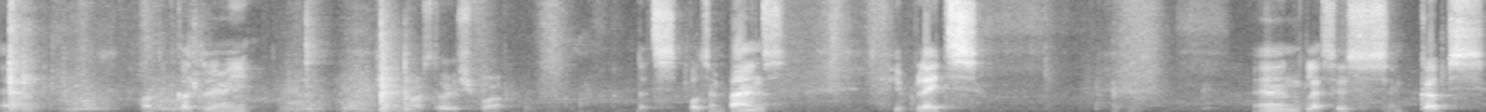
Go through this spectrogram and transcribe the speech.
And all the cutlery and more storage for that's pots and pans a few plates and glasses and cups.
